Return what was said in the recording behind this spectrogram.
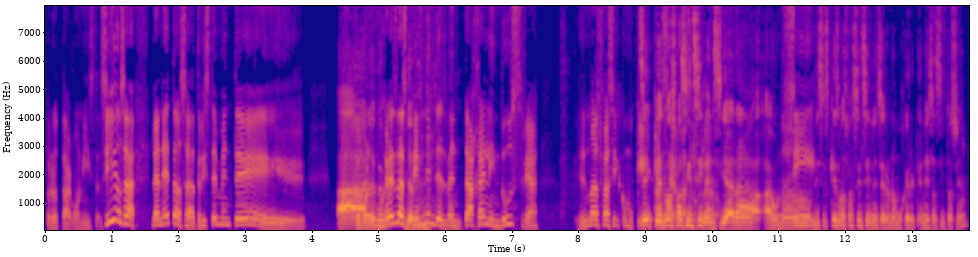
protagonista. Sí, o sea, la neta, o sea, tristemente Ah, como las te- mujeres las te- tienen en desventaja en la industria, es más fácil como que Sí, que es más fácil silenciar a, a una... Sí. ¿Dices que es más fácil silenciar a una mujer en esa situación?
